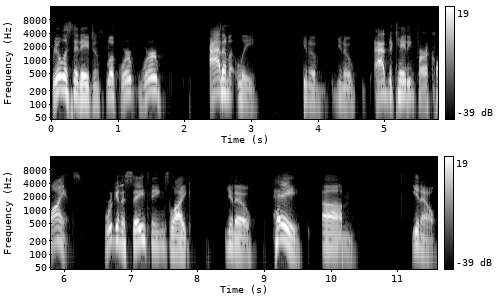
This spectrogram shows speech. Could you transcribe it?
real estate agents, look, we're we're adamantly, you know, you know, advocating for our clients. We're going to say things like, you know, hey, um, you know,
